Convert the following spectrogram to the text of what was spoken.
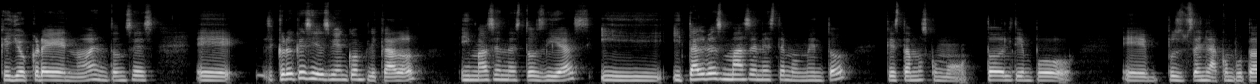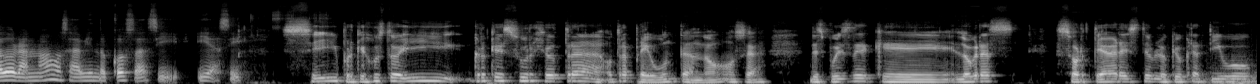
que yo cree, ¿no? Entonces, eh, creo que sí es bien complicado y más en estos días y, tal vez más en este momento que estamos como todo el tiempo eh, pues en la computadora, ¿no? O sea, viendo cosas y, y así. Sí, porque justo ahí creo que surge otra, otra pregunta, ¿no? O sea, después de que logras sortear este bloqueo creativo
